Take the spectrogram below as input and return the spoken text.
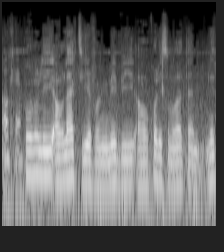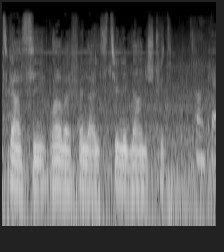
Okay. Probably I would like to hear from you. Maybe I'll call you some other time. Let's go and see one of my friends that still live down the street. Okay.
